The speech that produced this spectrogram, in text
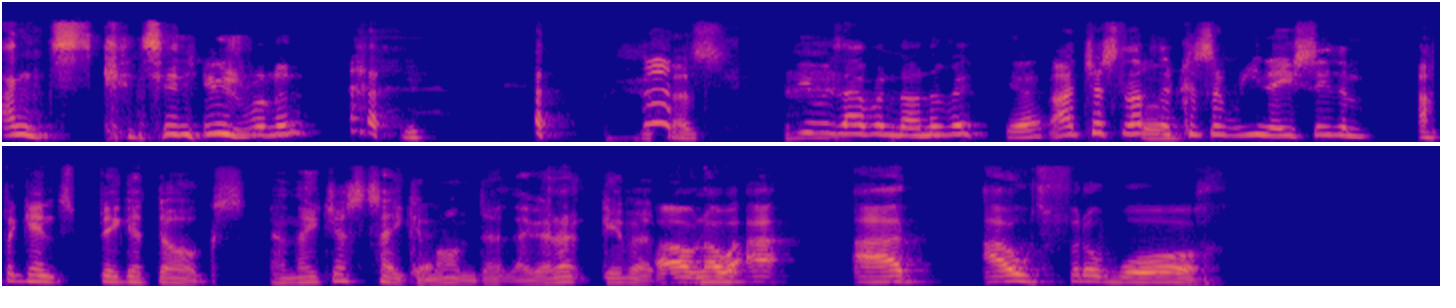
and continues running. That's, He was having none of it. Yeah. I just love them Cool. because you know you see them up against bigger dogs and they just take them on, don't they? They don't give up. Oh no, I, I out for a walk.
